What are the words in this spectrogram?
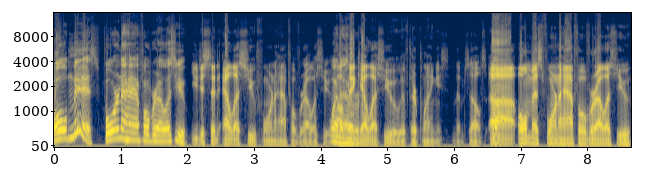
Ole Miss four and a half over LSU. You just said LSU four and a half over LSU. Whatever. I'll take LSU if they're playing themselves. Uh, Ole Miss four and a half over LSU.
